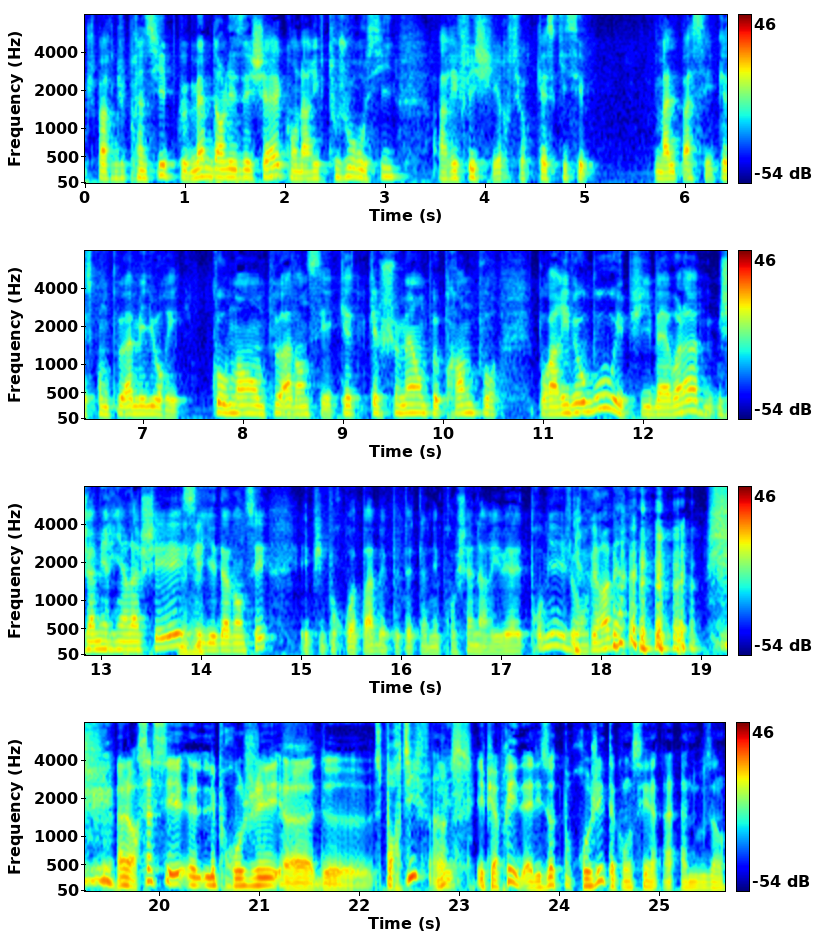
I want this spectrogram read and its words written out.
je pars du principe que même dans les échecs, on arrive toujours aussi à réfléchir sur qu'est-ce qui s'est mal passé, qu'est-ce qu'on peut améliorer, comment on peut avancer, quel, quel chemin on peut prendre pour, pour arriver au bout. Et puis, ben voilà, jamais rien lâcher, Mhm. essayer d'avancer. Et puis, pourquoi pas, ben, peut-être l'année prochaine arriver à être premier. je- on verra bien. Alors, ça, c'est euh, les projets euh, de sportifs. Hein. Oui. Et puis après, les autres projets, tu as commencé à, à nous en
